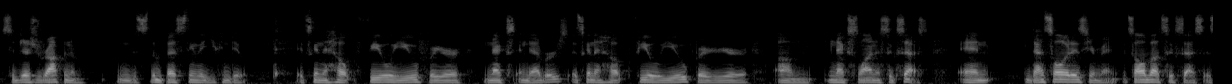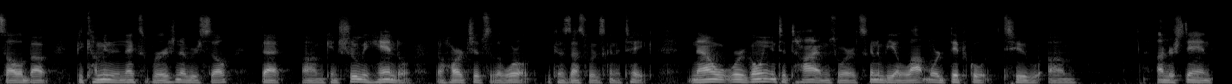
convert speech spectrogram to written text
So just dropping them. And this is the best thing that you can do. It's going to help fuel you for your next endeavors. It's going to help fuel you for your um, next line of success. And that's all it is here, man. It's all about success. It's all about becoming the next version of yourself that um, can truly handle the hardships of the world because that's what it's going to take. Now we're going into times where it's going to be a lot more difficult to um, understand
